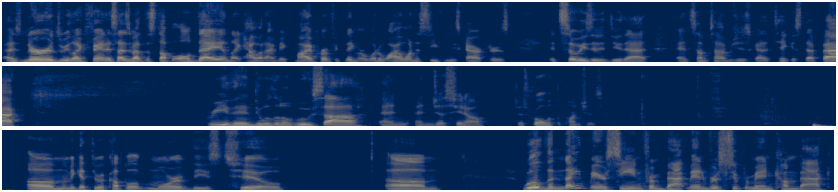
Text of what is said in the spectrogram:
as nerds, we like fantasize about this stuff all day and like how would I make my perfect thing or what do I want to see from these characters? It's so easy to do that. And sometimes you just gotta take a step back, breathe in, do a little woosah, and and just, you know, just roll with the punches. Um, let me get through a couple more of these too. Um, will the nightmare scene from Batman vs Superman come back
